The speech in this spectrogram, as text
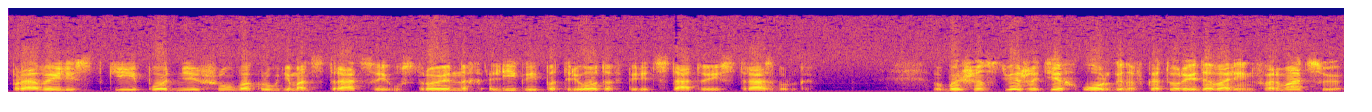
Правые листки подняли шум вокруг демонстраций, устроенных Лигой патриотов перед статуей Страсбурга. В большинстве же тех органов, которые давали информацию,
